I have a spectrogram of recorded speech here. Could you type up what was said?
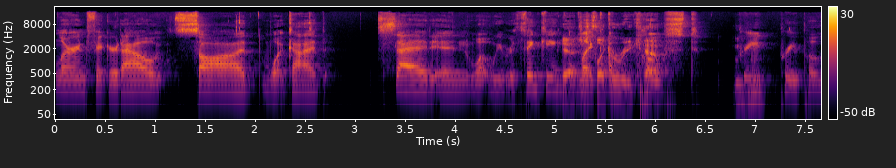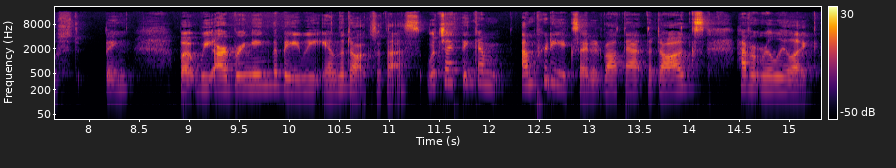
learned, figured out, saw, what God said, and what we were thinking. Yeah, just like a recap. Mm-hmm. Post, pre pre post thing. But we are bringing the baby and the dogs with us, which I think I'm I'm pretty excited about that. The dogs haven't really like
